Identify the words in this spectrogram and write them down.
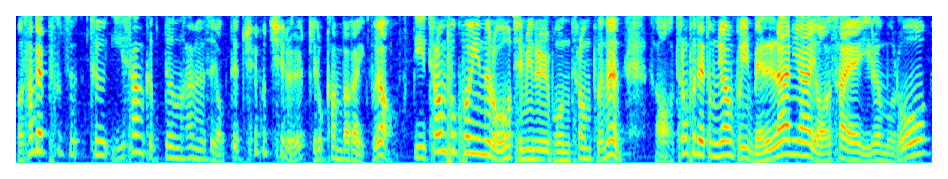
어, 300% 이상 급등하면서 역대 최고치를 기록한 바가 있고요. 이 트럼프 코인으로 재미를 본 트럼프는 어, 트럼프 대통령 부인 멜라니아 여사의 이름으로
